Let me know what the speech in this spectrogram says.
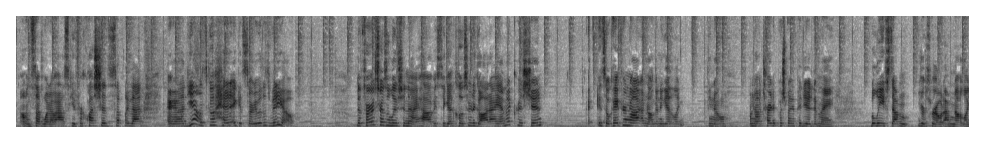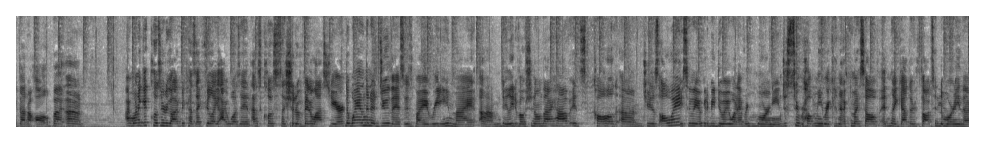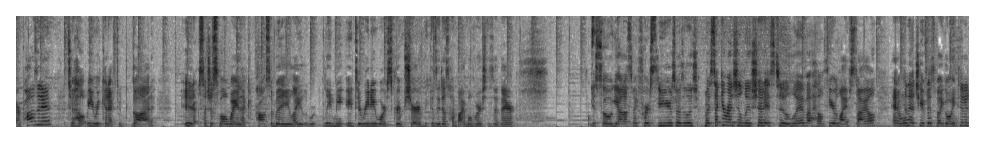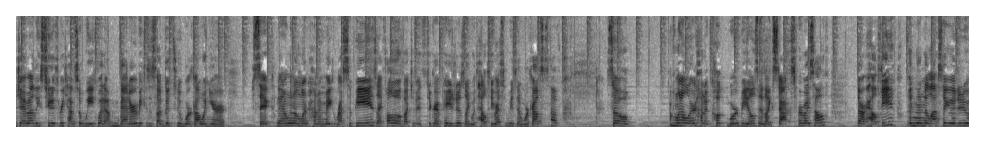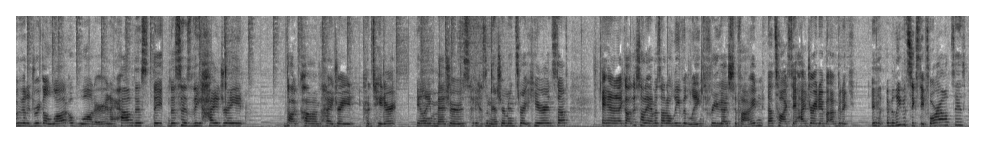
on stuff when I ask you for questions stuff like that. And yeah let's go ahead and get started with this video. The first resolution I have is to get closer to God. I am a Christian. It's okay if you're not. I'm not gonna get like you know I'm not trying to push my opinion and my beliefs down your throat. I'm not like that at all. But um, I want to get closer to God because I feel like I wasn't as close as I should have been last year. The way I'm going to do this is by reading my um, daily devotional that I have. It's called um, Jesus Always. Basically, I'm going to be doing one every morning just to help me reconnect myself and like gather thoughts in the morning that are positive to help me reconnect with God in such a small way that could possibly like lead me into reading more scripture because it does have Bible verses in there. So yeah, that's my first New Year's resolution. My second resolution is to live a healthier lifestyle and I'm gonna achieve this by going to the gym at least two to three times a week when I'm better because it's not good to work out when you're sick. Then I'm gonna learn how to make recipes. I follow a bunch of Instagram pages like with healthy recipes and workouts and stuff. So I'm gonna learn how to cook more meals and like stacks for myself that are healthy. And then the last thing I'm gonna do is gonna drink a lot of water. And I have this thing this is the hydrate.com hydrate container. It like measures it has measurements right here and stuff. And I got this on Amazon. I'll leave it linked for you guys to find. That's how I stay hydrated but I'm gonna I believe it's 64 ounces.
